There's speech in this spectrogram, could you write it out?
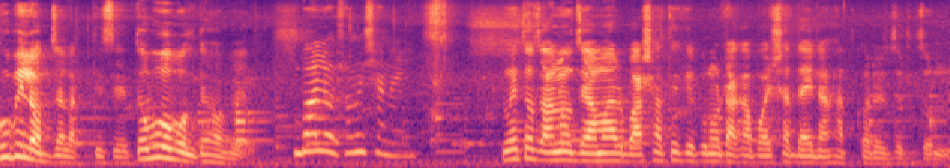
খুবই লজ্জা লাগতেছে তবুও বলতে হবে। বলো সমস্যা নাই। তুমি তো জানো যে আমার বাসা থেকে কোনো টাকা পয়সা দেয় না হাত খরচের জন্য।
